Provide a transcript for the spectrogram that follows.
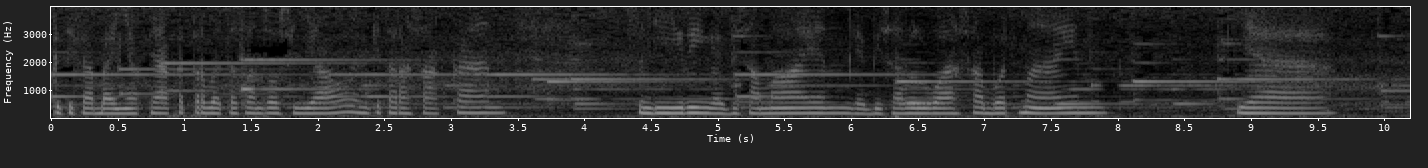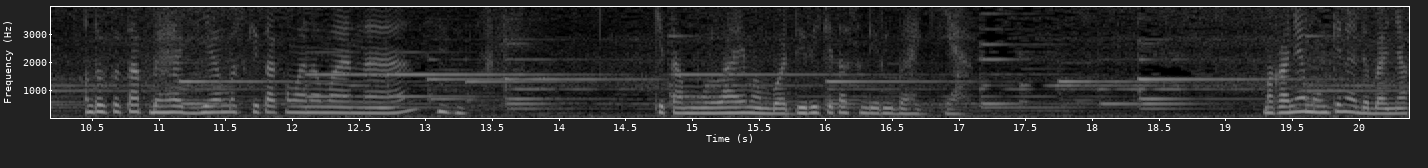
ketika banyaknya keterbatasan sosial yang kita rasakan. Sendiri nggak bisa main nggak bisa leluasa buat main. Ya untuk tetap bahagia meski kita ke mana-mana kita mulai membuat diri kita sendiri bahagia. Makanya mungkin ada banyak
